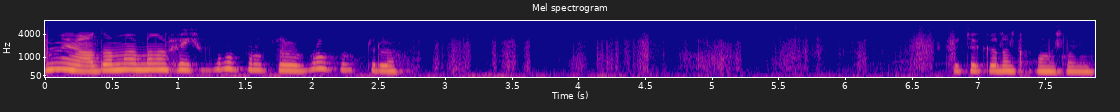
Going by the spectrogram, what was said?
Bu ne ya? Adamlar bana peki vurup vurup duruyor, vurup vurup duruyor. Şu tekrardan kapan koyayım.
